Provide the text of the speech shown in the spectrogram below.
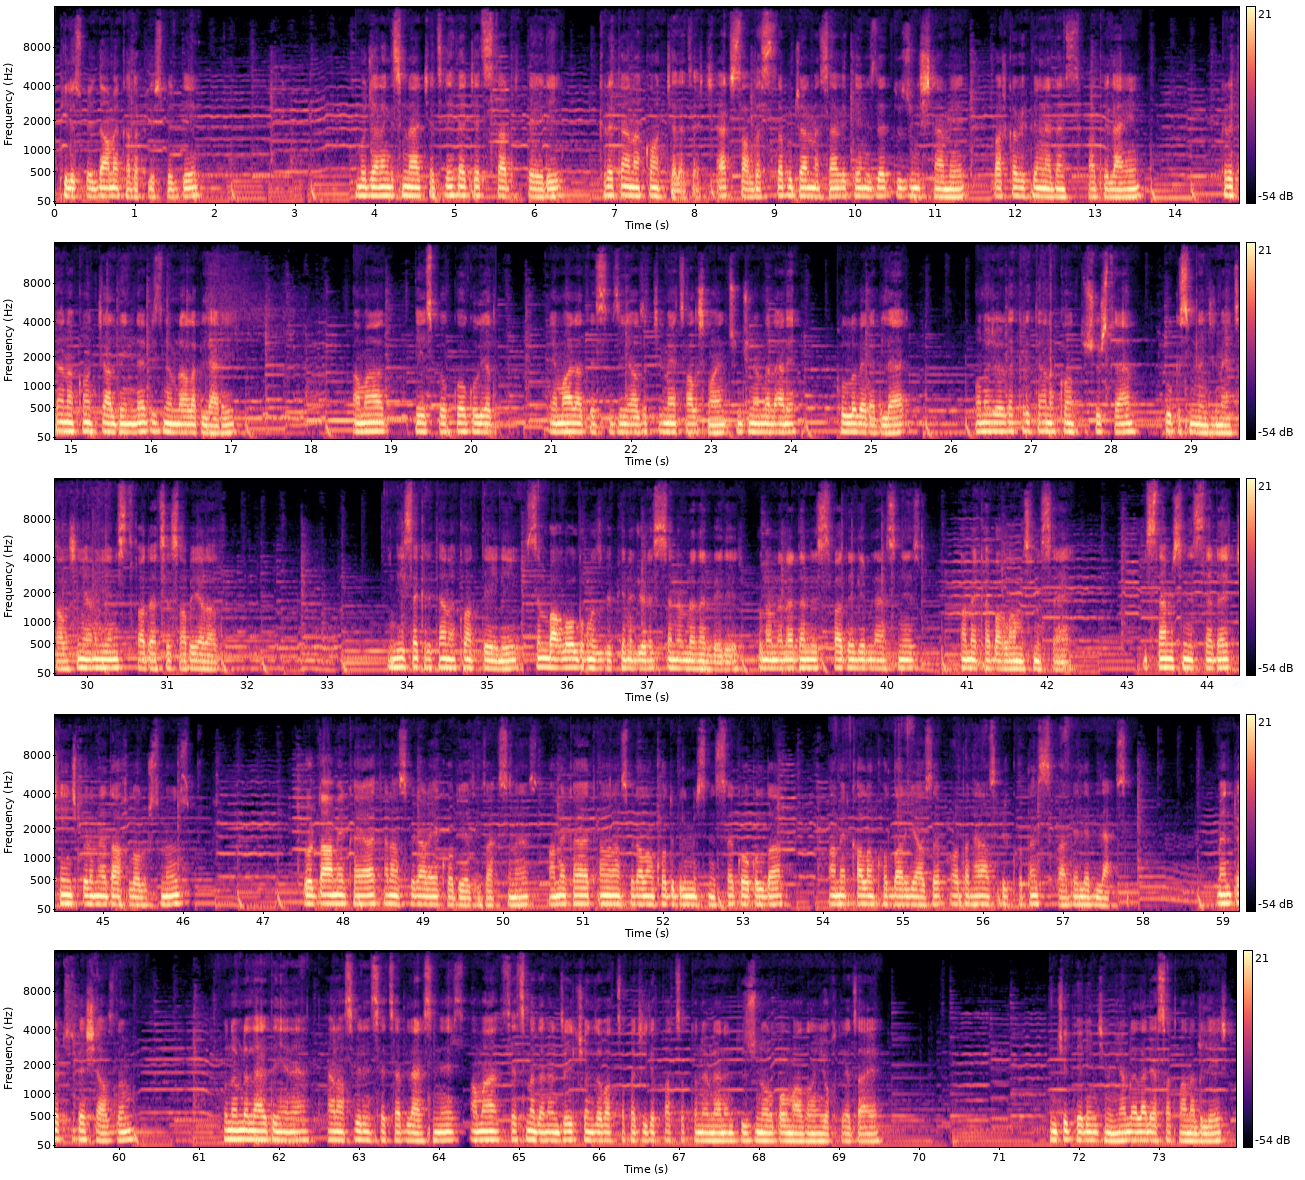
plus 1-dir, Amerikada plus 1-dir. Bu gələn qismləri keçirik və get started deyirik. Create an account gələcək. Əks halda sizə bu gəlməsə VPN-inizdə düzgün işləmir. Başqa VPN-lərdən istifadə eləyin. Create an account gəldiyində biz nömrə ala bilərik. Amma Facebook, Google ya da email adresinizi yazıb girməyə çalışmayın, çünki nömrələri pullu verə bilər. Ona görə də Kriterian account düşürsə, bu qismdən girməyə çalışın, yəni yeni istifadəçi hesabı yaradın. İndi isə Kriterian account deyilik. Sizin bağlı olduğunuz VPN-ə görə sizə nömrələr verir. Bu nömrələrdən də istifadə edə bilərsiniz. Amerika bağlanmısınızsa, istəmirsinizsə də change bölümünə daxil olursunuz. Burada Amerikaya hər hansı bir araya kodu yazacaksınız. Amerikaya hər hansı bir alan kodu bilmirsinizsə Google-da Amerika alan kodları yazıb oradan hər hansı bir koddan istifadə edə bilərsiniz. Mən 405 yazdım. Bu nömrələri də yenə hər hansı birini seçə bilərsiniz. Amma seçmədən öncə ilk öncə WhatsApp-a girib WhatsApp-da nömrənin düzgün olub olmadığını yoxlayacağıq. Çünki dediyim kimi nömrələr yasaklana bilər.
